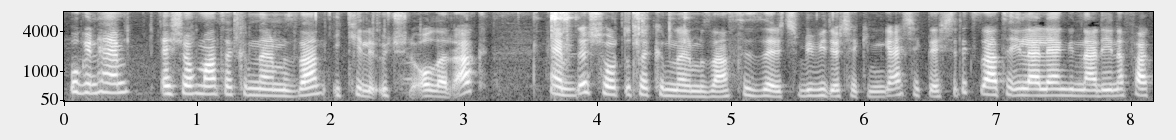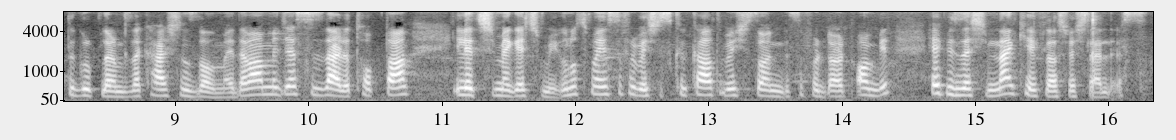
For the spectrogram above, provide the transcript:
Bugün hem eşofman takımlarımızdan ikili, üçlü olarak hem de şortlu takımlarımızdan sizler için bir video çekimi gerçekleştirdik. Zaten ilerleyen günlerde yine farklı gruplarımızda karşınızda olmaya devam edeceğiz. Sizler de toptan iletişime geçmeyi unutmayın. 0546 517 04 11. Hepinize şimdiden keyifli alışverişler dileriz.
